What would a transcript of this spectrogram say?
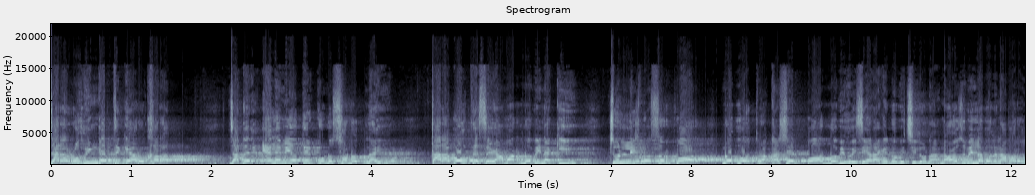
যারা রোহিঙ্গার থেকে আরও খারাপ, যাদের এলেমিয়তের কোনো সনদ নাই, তারা বলতেছে, আমার নবী নাকি চল্লিশ বছর পর নবুয়ত প্রকাশের পর নবী হয়েছে এর আগে নবী ছিল না। নওয়াজবিল্লাহ বলেন আবারও।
